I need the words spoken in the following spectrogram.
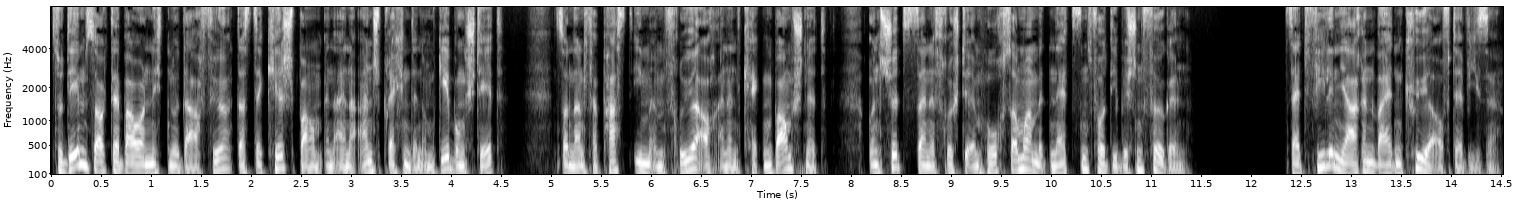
Zudem sorgt der Bauer nicht nur dafür, dass der Kirschbaum in einer ansprechenden Umgebung steht, sondern verpasst ihm im Frühjahr auch einen kecken Baumschnitt und schützt seine Früchte im Hochsommer mit Netzen vor diebischen Vögeln. Seit vielen Jahren weiden Kühe auf der Wiese.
